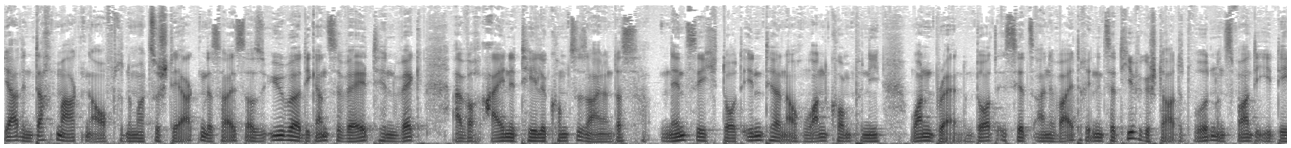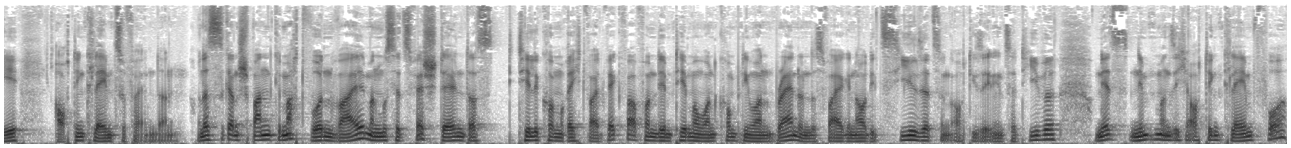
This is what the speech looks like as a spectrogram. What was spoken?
ja, den Dachmarkenauftritt nochmal zu stärken. Das heißt also über die ganze Welt hinweg einfach eine Telekom zu sein. Und das nennt sich dort intern auch One Company, One Brand. Und dort ist jetzt eine weitere Initiative gestartet worden, und zwar die Idee, auch den Claim zu verändern. Und das ist ganz spannend gemacht worden, weil man muss jetzt feststellen, dass die Telekom recht weit weg war von dem Thema One Company, One Brand und das war ja genau die Zielsetzung auch dieser Initiative. Und jetzt nimmt man sich auch den Claim vor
